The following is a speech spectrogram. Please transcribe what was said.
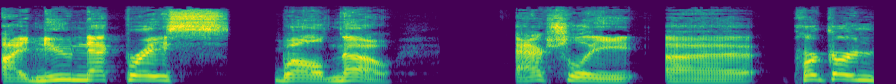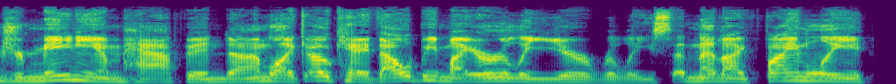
I knew Neckbrace. Well, no, actually, uh, Park Garden Germanium happened. I'm like, okay, that will be my early year release. And then I finally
